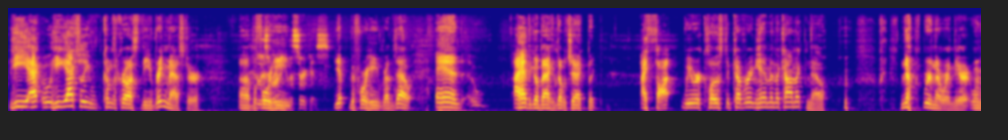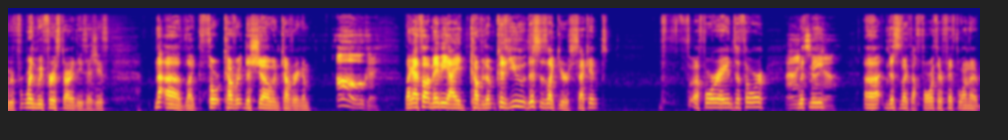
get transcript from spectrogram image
he ac- he actually comes across the ringmaster uh, before he the circus? Yep, before he runs out. And I had to go back and double check, but I thought we were close to covering him in the comic. No, no, we're nowhere near it when we when we first started these issues. Not uh, like Thor cover the show and covering him. Oh, okay. Like I thought maybe I covered him because you. This is like your second f- uh, foray into Thor with so, me. Yeah. Uh, this is like the fourth or fifth one of,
